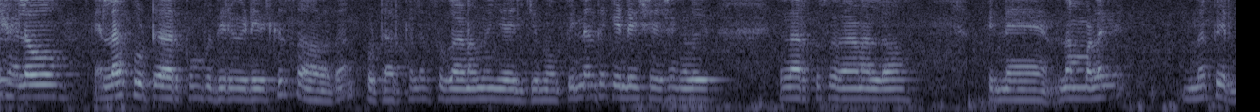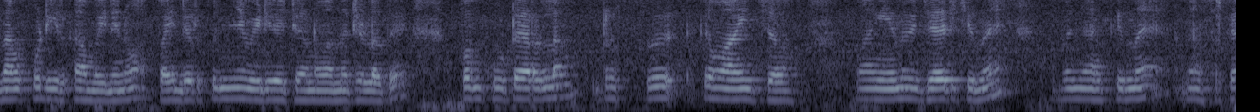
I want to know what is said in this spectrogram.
ഹലോ എല്ലാ കൂട്ടുകാർക്കും പുതിയൊരു വീഡിയോയ്ക്ക് സ്വാഗതം. കൂട്ടുകാർക്കെല്ലാം സുഖമാണെന്ന് വിചാരിക്കുന്നു. പിന്നെ എന്തൊക്കെയുണ്ട് വിശേഷങ്ങൾ എല്ലാവർക്കും സുഖമാണല്ലോ പിന്നെ നമ്മൾ ഇന്ന് പെരുന്നാൾ കൂടി എടുക്കാൻ പോയിരുന്നു. അപ്പോൾ അതിന്റെ ഒരു കുഞ്ഞ് വീഡിയോ ആയിട്ടാണ് വന്നിട്ടുള്ളത്. അപ്പം കൂട്ടുകാരെല്ലാം ഡ്രസ്സ് ഒക്കെ വാങ്ങിച്ചോ? വാങ്ങിയെന്ന് വിചാരിക്കുന്നത് അപ്പം ഞങ്ങൾക്ക് ഇന്ന് നസർക്ക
